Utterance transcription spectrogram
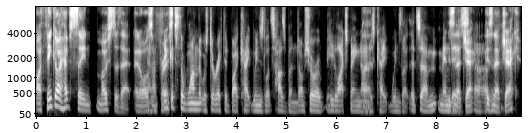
I think I have seen most of that and I was And I think it's the one that was directed by Kate Winslet's husband. I'm sure he likes being known Uh, as Kate Winslet. It's um, Mendes. Isn't that Jack? uh, Isn't that Jack?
